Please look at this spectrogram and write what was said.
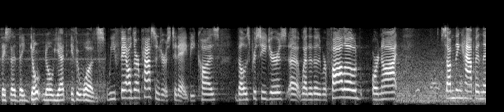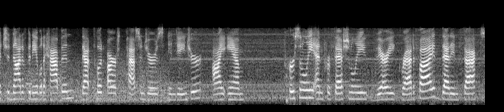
They said they don't know yet if it was. We failed our passengers today because those procedures, uh, whether they were followed or not, something happened that should not have been able to happen that put our passengers in danger. I am personally and professionally very gratified that in fact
